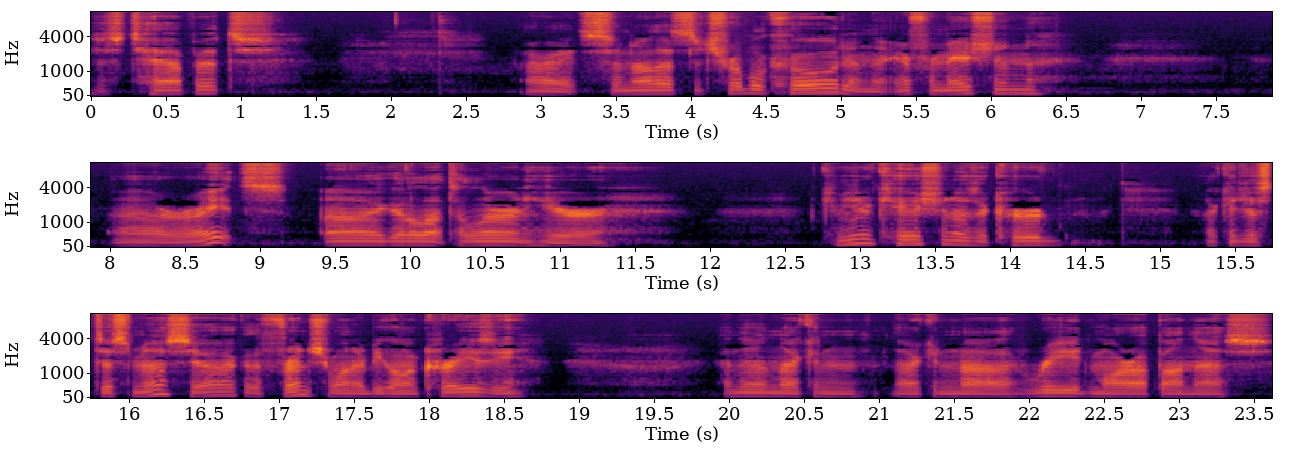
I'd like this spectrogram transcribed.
Just tap it. Alright, so now that's the trouble code and the information. Alright, I got a lot to learn here. Communication has occurred I can just dismiss, yeah, the French one would be going crazy. And then I can I can uh, read more up on this.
